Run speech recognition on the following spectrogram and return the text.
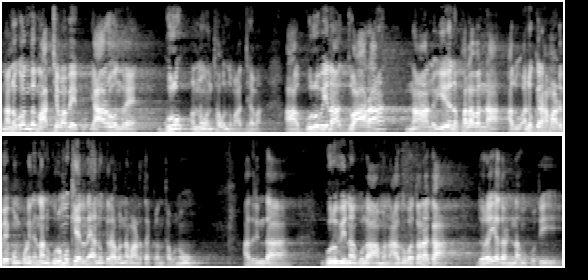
ನನಗೊಂದು ಮಾಧ್ಯಮ ಬೇಕು. ಯಾರು ಅಂದರೆ ಗುರು ಅನ್ನುವಂಥ ಒಂದು ಮಾಧ್ಯಮ. ಆ ಗುರುವಿನ ದ್ವಾರ ನಾನು ಏನು ಫಲವನ್ನು ಅದು ಅನುಗ್ರಹ ಮಾಡಬೇಕು ಅಂದ್ಕೊಂಡಿದ್ದೀನಿ ನಾನು ಗುರುಮುಖೇನೇ ಅನುಗ್ರಹವನ್ನು ಮಾಡ್ತಕ್ಕಂಥವನು. ಅದರಿಂದ ಗುರುವಿನ ಗುಲಾಮನಾಗುವ ತನಕ ದೊರೆಯದಣ್ಣ ಮುಕುತಿ.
